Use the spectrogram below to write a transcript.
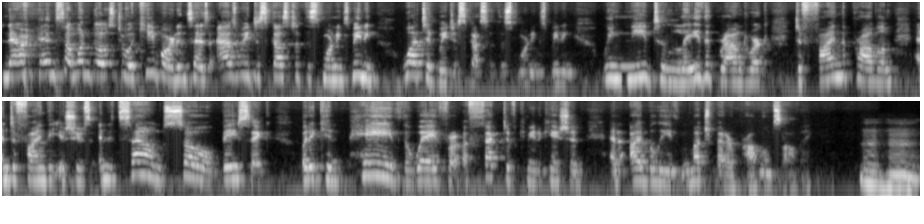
Now, and someone goes to a keyboard and says, as we discussed at this morning's meeting, what did we discuss at this morning's meeting? We need to lay the groundwork, define the problem, and define the issues. And it sounds so basic, but it can pave the way for effective communication and I believe much better problem solving. Mm-hmm.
